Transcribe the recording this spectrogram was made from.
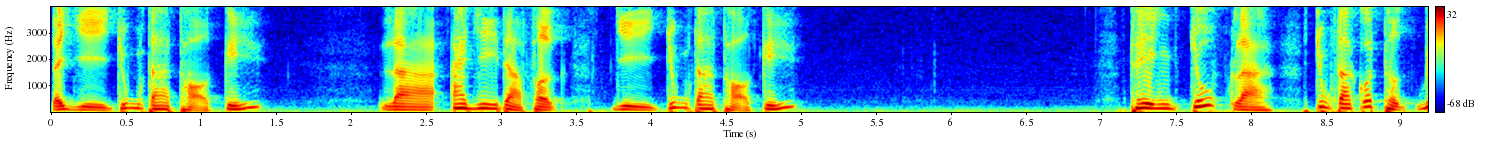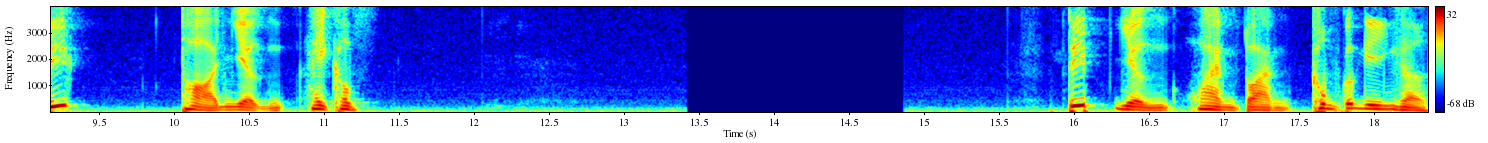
Đã vì chúng ta thọ ký là a di đà phật, vì chúng ta thọ ký. Then chốt là chúng ta có thật biết thọ nhận hay không? Tiếp nhận hoàn toàn không có nghi ngờ.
